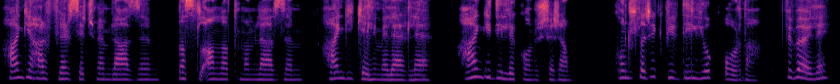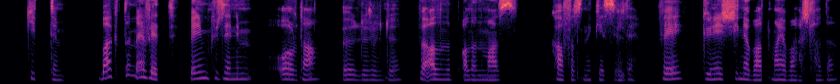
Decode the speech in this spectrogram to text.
Hangi harfler seçmem lazım? Nasıl anlatmam lazım? Hangi kelimelerle? Hangi dille konuşacağım? Konuşulacak bir dil yok orada. Ve böyle gittim. Baktım evet benim kuzenim orada öldürüldü ve alınıp alınmaz kafasını kesildi. Ve güneş yine batmaya başladı.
